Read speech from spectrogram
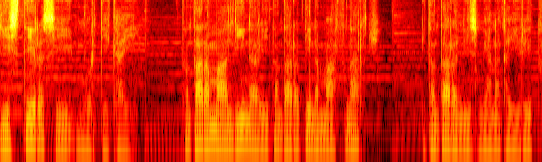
I Estera sy Mordekay. Tantara mahaliana ary tantara tena mahafinaritra ny tantaran'izy mianaka ireto,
